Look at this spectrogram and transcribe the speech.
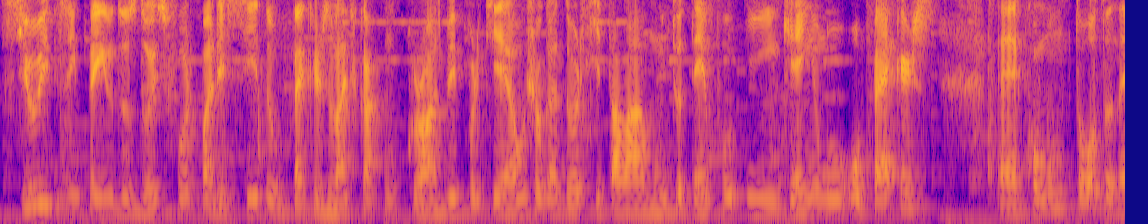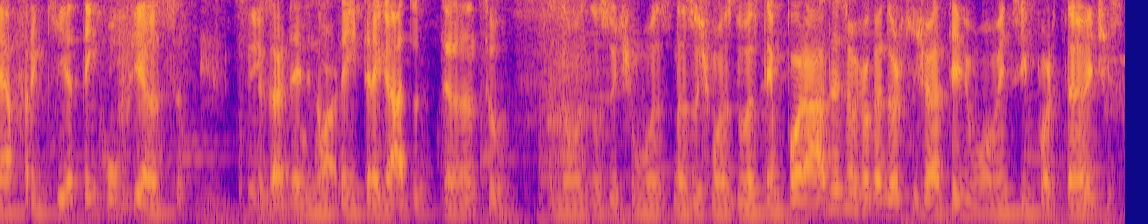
Se o desempenho dos dois for parecido, o Packers vai ficar com o Crosby porque é o jogador que tá lá há muito tempo e em quem o, o Packers, é, como um todo, né, a franquia tem confiança. Sim, Apesar dele concordo. não ter entregado tanto no, nos últimos, nas últimas duas temporadas, é um jogador que já teve momentos importantes.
